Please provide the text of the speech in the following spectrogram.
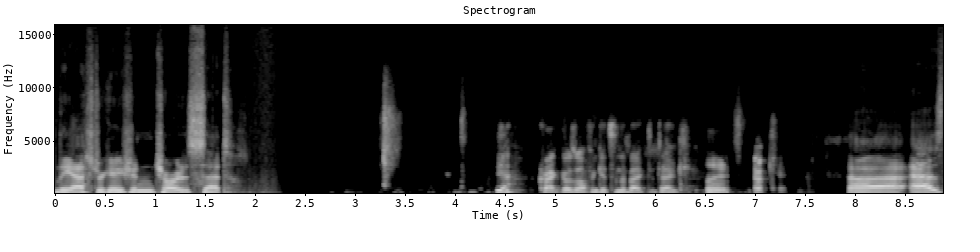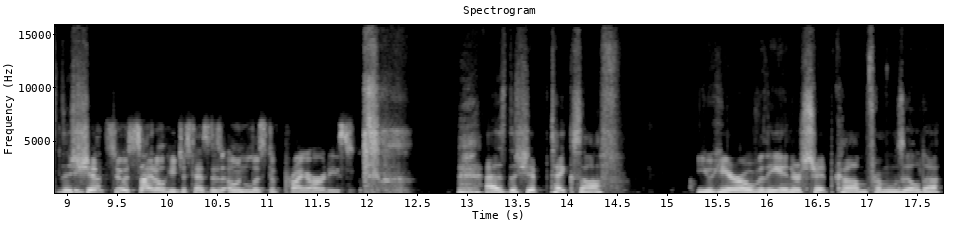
the astrogation chart is set. Yeah. Krak goes off and gets in the bacta tank. All right. Okay. Uh, as the He's ship not suicidal. He just has his own list of priorities. as the ship takes off, you hear over the intership com from Zilda.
